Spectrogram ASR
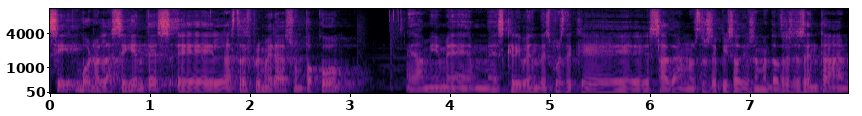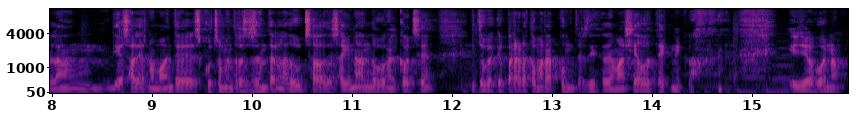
Sí, bueno, las siguientes, eh, las tres primeras, un poco eh, a mí me, escriben después de que salgan nuestros episodios en Mentor 360, en plan, Dios, Alex, normalmente escucho Mentor 360 en la ducha o desayunando o en el coche y tuve que parar a tomar apuntes, dice, demasiado técnico. y yo, bueno,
